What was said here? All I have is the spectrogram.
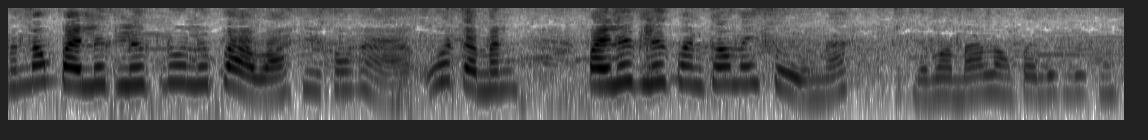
มันต้องไปลึกๆนู่นหรือเปล่าวะที่เขาหาอู้แต่มันไปลึกๆมันก็ไม่สูงนะ เดี๋ยวมาม่าลองไปลึกๆนะ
